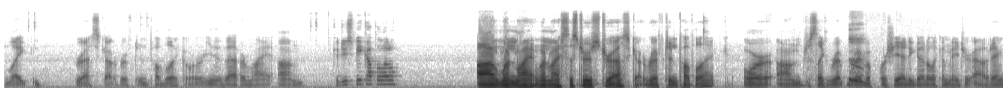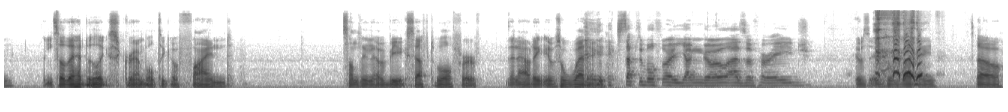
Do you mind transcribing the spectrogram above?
like dress got ripped in public, or either that or my um Could you speak up a little? um when my when my sister's dress got ripped in public, or um just like ripped right before she had to go to like a major outing, and so they had to like scramble to go find something that would be acceptable for an outing. It was a wedding. Acceptable for a young girl as of her age. it was it was a wedding, so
